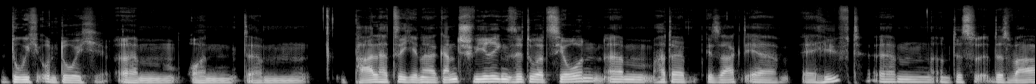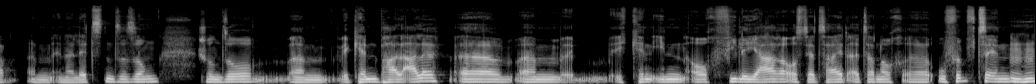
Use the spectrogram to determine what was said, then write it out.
durch und durch. Ähm, und ähm, Paul hat sich in einer ganz schwierigen Situation, ähm, hat er gesagt, er, er hilft. Ähm, und das, das war ähm, in der letzten Saison schon so. Ähm, wir kennen Paul alle. Äh, ähm, ich kenne ihn auch viele Jahre aus der Zeit, als er noch äh, U15 mhm.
